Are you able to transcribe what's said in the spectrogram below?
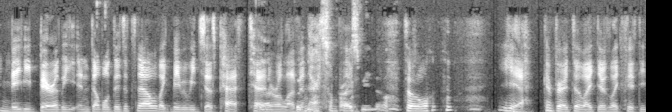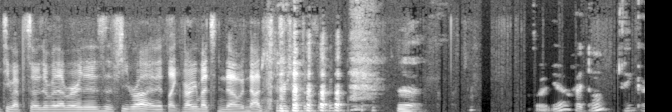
maybe barely in double digits now. Like maybe we just passed ten That or eleven or not something surprise me, no. total. Yeah, compared to like there's like 52 episodes or whatever it is of She-Ra, and it's like very much no, not every episode. Yeah. But yeah, I don't think I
